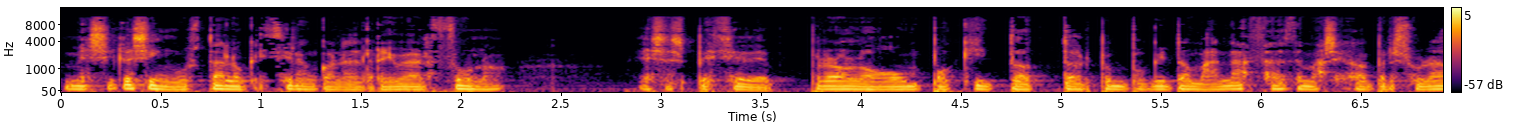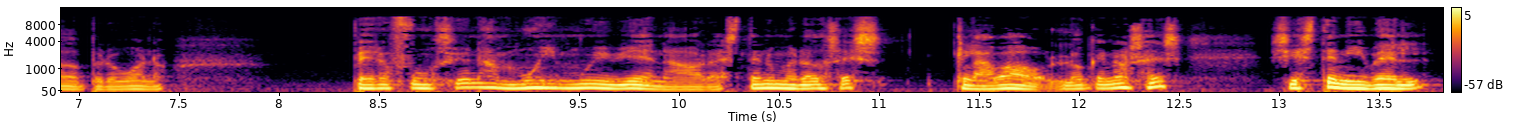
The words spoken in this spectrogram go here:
me sigue sin gustar lo que hicieron con el Reverse 1, esa especie de prólogo un poquito torpe, un poquito manazas, demasiado apresurado, pero bueno, pero funciona muy muy bien ahora. Este número 2 es clavado. Lo que no sé es si este nivel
